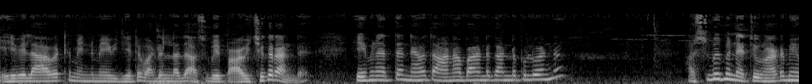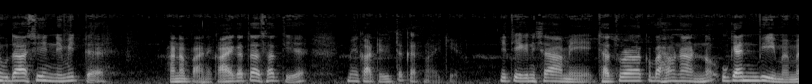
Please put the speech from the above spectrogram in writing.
ඒ වෙලාවට මෙන්න මේ විදිහට වඩන ලද අසුභේ පාවිච්චි කරන්න. එහෙම නැත්තම් නැවත ආනාපානට ගන්න පුළුවන් නම් අසුභෙම නැති වුණාට මේ උදාසීන නිමිත්ත ආනාපාන කායගත සතිය මේ කටයුත්ත කරනවා කියන. ඉතින් ඒක නිසා මේ චතුරාර්යක භාවනා උගන්වීමම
